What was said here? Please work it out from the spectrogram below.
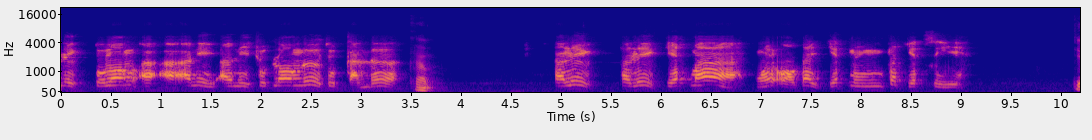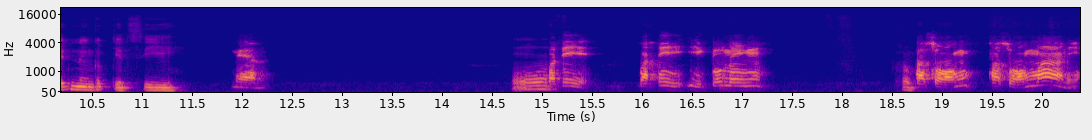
เลขตัวรองอะอะอันนี้ อันนี้ชุดรองเด้อชุดกันเด้อครับ ถ้าเลขถ้าเลขเจ็ดมาหวยออกได้เจ็ดหนึ่งก็เจ็ดสี่เจ็ดหนึ่งกับเจ็ดสี่แมนโอ้บัดนี้ บัดนี้อีกตัวหนึ่งครับถ้าสองถ้าสองมานี่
